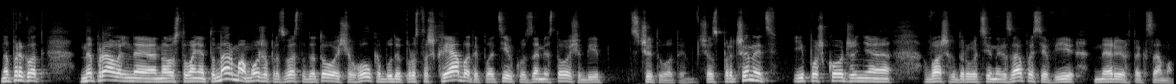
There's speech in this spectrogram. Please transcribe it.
Наприклад, неправильне налаштування тонарма може призвести до того, що голка буде просто шкрябати платівку замість того, щоб її зчитувати, що спричинить і пошкодження ваших дорогоцінних записів, і нервів так само.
